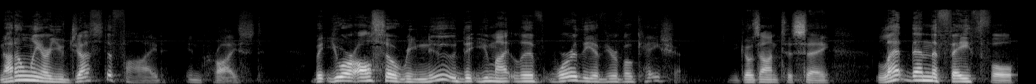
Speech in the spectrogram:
not only are you justified in Christ, but you are also renewed that you might live worthy of your vocation. He goes on to say, Let then the faithful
